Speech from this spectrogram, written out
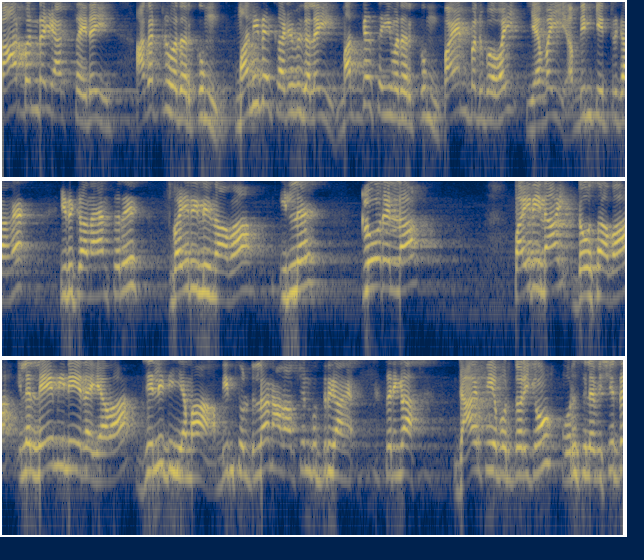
கார்பன் டை ஆக்சைடை அகற்றுவதற்கும் மனித கழிவுகளை மக்க செய்வதற்கும் பயன்படுபவை எவை அப்படின்னு கேட்டிருக்காங்க. இதுக்கான ஆன்சரு ஸ்பைரிலினாவா இல்ல குளோரெல்லா பைரினாய் டோசாவா இல்ல லேமினேரையாவா ஜெலிதியமா அப்படின்னு சொல்லிட்டுலாம் நாலு ஆப்ஷன் கொடுத்துருக்காங்க. சரிங்களா? ஜாகிரபியை பொறுத்த வரைக்கும் ஒரு சில விஷயத்த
